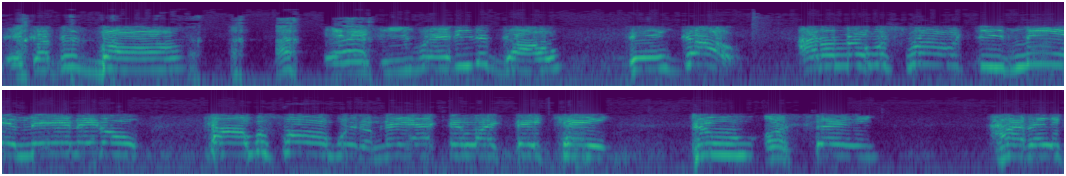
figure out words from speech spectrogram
pick up his balls. And if he's ready to go, then go. I don't know what's wrong with these men, man. They don't, Tom, what's wrong with them? They acting like they can't do or say how they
